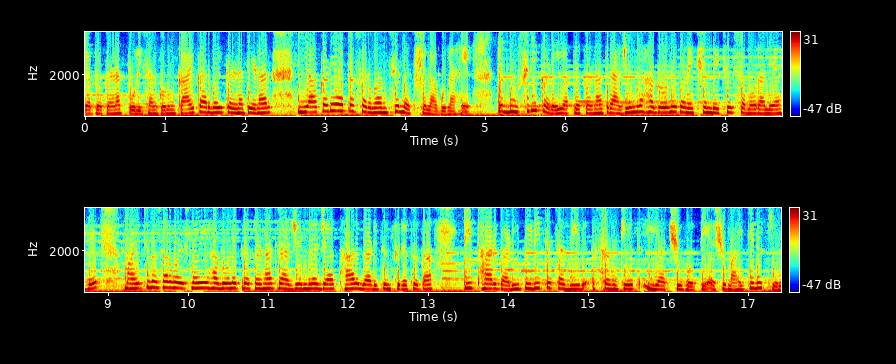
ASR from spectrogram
या प्रकरणात पोलिसांकडून काय कारवाई करण्यात येणार याकडे आता सर्वांचे लक्ष लागून आहे. तर दुसरीकडे या प्रकरणात राजेंद्र हगवणे कनेक्शन देखील समोर आले आहे. माहितीनुसार वैष्णवी हगवणे प्रकरणात राजेंद्र ज्या थार गाडीतून फिरत होता ती थार गाडी पीडितेचा दीर संकेत याची होती अशी माहिती देखील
